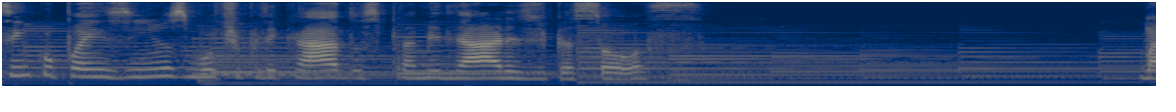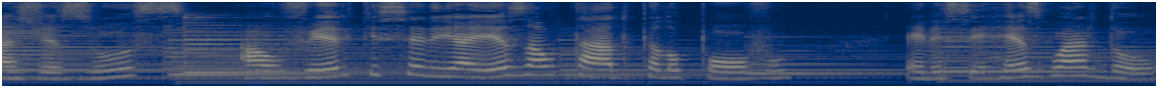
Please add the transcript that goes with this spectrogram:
cinco pãezinhos multiplicados para milhares de pessoas. Mas Jesus, ao ver que seria exaltado pelo povo, ele se resguardou.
